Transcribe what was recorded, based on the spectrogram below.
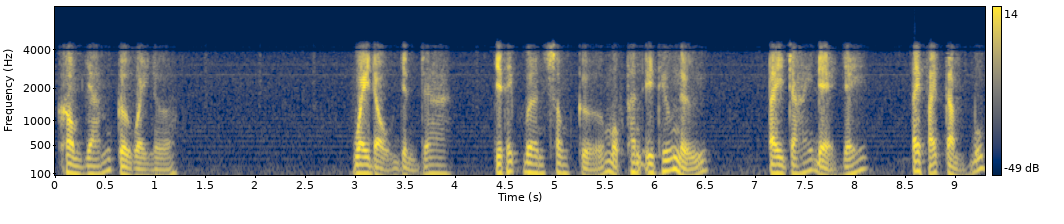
không dám cựa quậy nữa. Quay đầu nhìn ra, chỉ thấy bên sông cửa một thanh y thiếu nữ, tay trái đè giấy, tay phải cầm bút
